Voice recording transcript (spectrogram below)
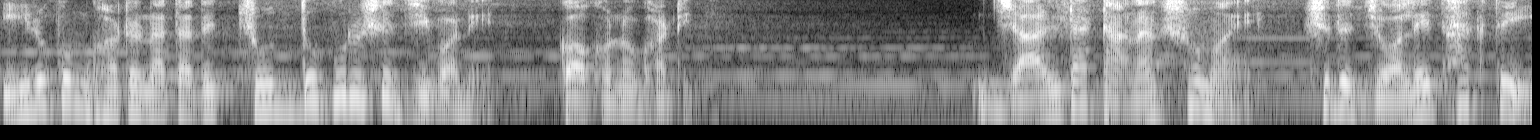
এরকম ঘটনা তাদের চোদ্দ পুরুষের জীবনে কখনো ঘটেনি। জালটা টানার সময় সেটা জলে থাকতেই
